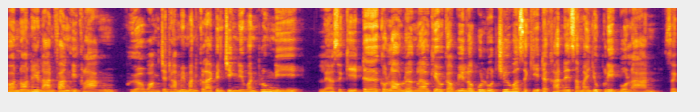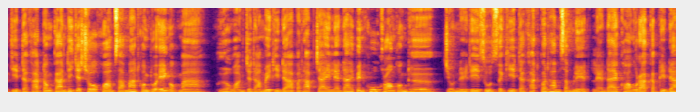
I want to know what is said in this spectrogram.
ก่อนนอนให้หลานฟังอีกครั้ง เพื่อหวังจะทำให้มันกลายเป็นจริงในวันพรุ่งนี้ แล้วสกีตเตอร์ก็เล่าเรื่องราวเกี่ยวกับวีรบุรุษชื่อว่าสกีตคัตในสมัยยุคกรีกโบราณ สกีตคัตต้องการที่จะโชว์ความสามารถของตัวเองออกมา เพื่อหวังจะทำให้ธิดาประทับใจและได้เป็นคู่ครองของเธอ จนในที่สุดสกีตคัตก็ทำสำเร็จ และได้ครองรักกับธิดา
